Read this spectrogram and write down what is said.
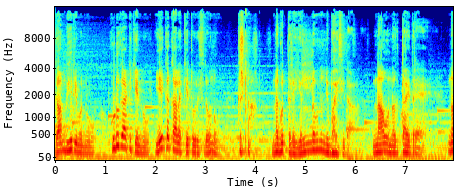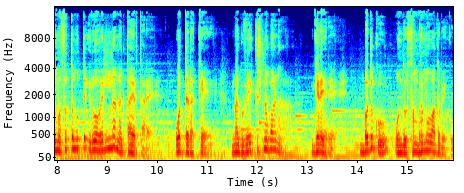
ಗಾಂಭೀರ್ಯವನ್ನು ಹುಡುಗಾಟಿಕೆಯನ್ನು ಏಕಕಾಲಕ್ಕೆ ತೋರಿಸಿದವನು ಕೃಷ್ಣ. ನಗುತ್ತಲೇ ಎಲ್ಲವನ್ನೂ ನಿಭಾಯಿಸಿದ. ನಾವು ನಗ್ತಾ ಇದ್ರೆ ನಮ್ಮ ಸುತ್ತಮುತ್ತ ಇರುವವರೆಲ್ಲ ನಗ್ತಾ ಇರ್ತಾರೆ. ಒತ್ತಡಕ್ಕೆ ನಗುವೇ ಕೃಷ್ಣ ಬಾಣ. ಗೆಳೆಯರೇ, ಬದುಕು ಒಂದು ಸಂಭ್ರಮವಾಗಬೇಕು.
